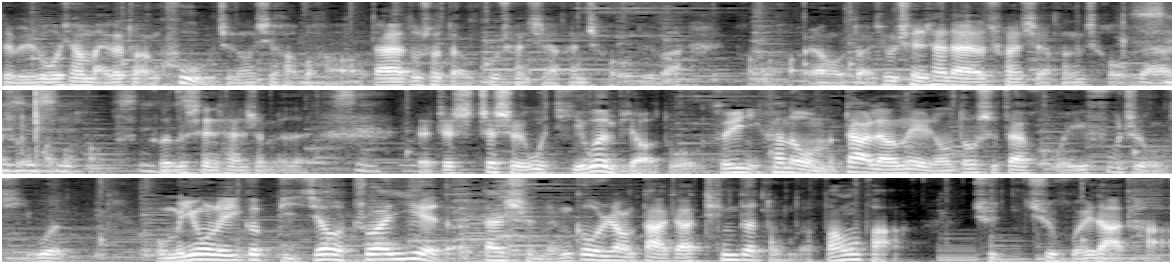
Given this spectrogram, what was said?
对，比如说我想买个短裤，这东西好不好？大家都说短裤穿起来很丑，对吧？好不好？然后短袖衬衫大家穿起来很丑，大家说好不好是是是？格子衬衫什么的，是对，这是这是提问比较多，所以你看到我们大量内容都是在回复这种提问。我们用了一个比较专业的，但是能够让大家听得懂的方法去去回答它，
